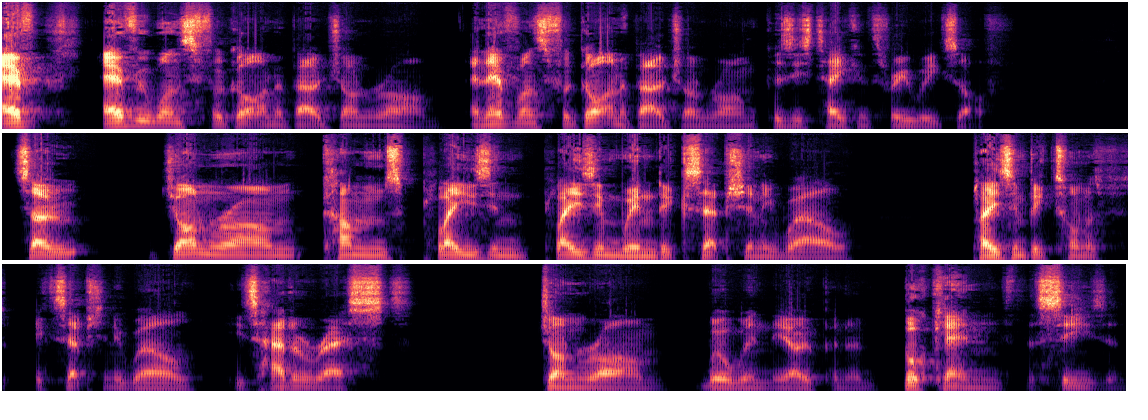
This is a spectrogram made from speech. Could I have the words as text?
Ev- everyone's forgotten about Jon Rahm, and everyone's forgotten about Jon Rahm because he's taken three weeks off. So Jon Rahm comes, plays in plays in wind exceptionally well, plays in big tournaments exceptionally well. He's had a rest. Jon Rahm will win the Open and bookend the season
